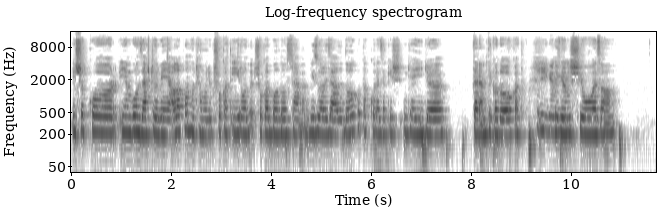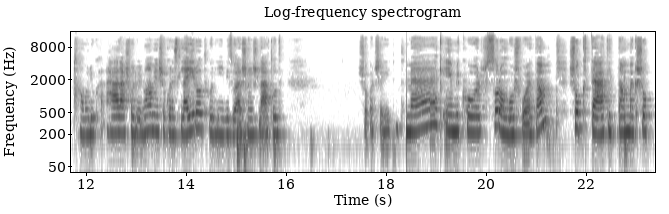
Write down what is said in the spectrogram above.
és akkor ilyen vonzás törvénye alapon, hogyha mondjuk sokat írod, vagy sokat gondolsz rá, meg vizualizálod a dolgokat, akkor ezek is ugye így teremtik a dolgokat. Igen, Ezért igen. is jó ez a, ha mondjuk hálás vagy, vagy valami, és akkor ezt leírod, hogy így vizuálisan is látod. Sokat segít. Meg én mikor szorongós voltam, sok teát ittam, meg sok,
